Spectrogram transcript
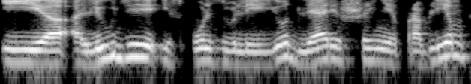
И а, люди использовали ее для решения проблем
